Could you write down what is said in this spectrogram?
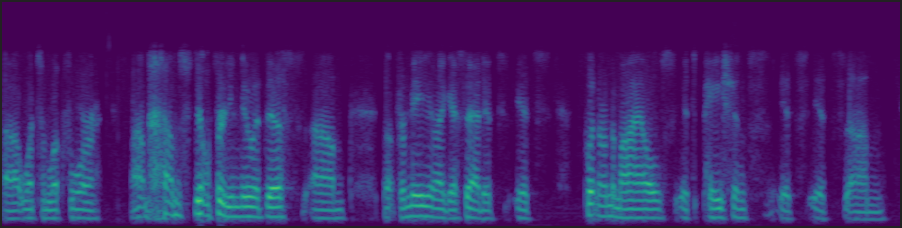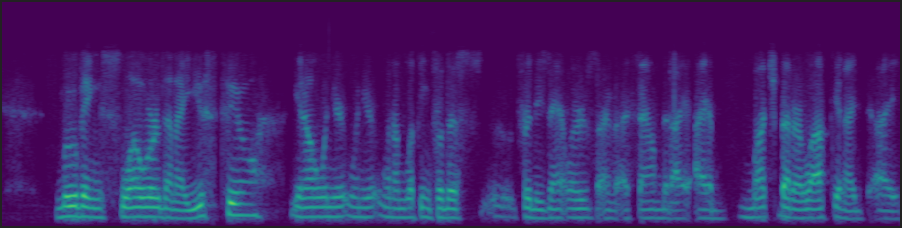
uh, what to look for. Um, I'm still pretty new at this, um, but for me, like I said, it's it's putting on the miles, it's patience, it's it's um, moving slower than I used to. You know, when you're when you're when I'm looking for this for these antlers, I've, I found that I, I have much better luck and I I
